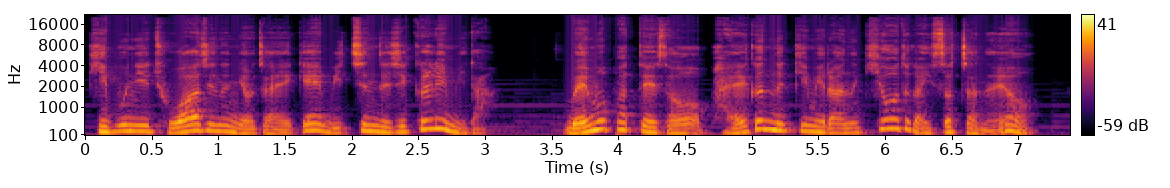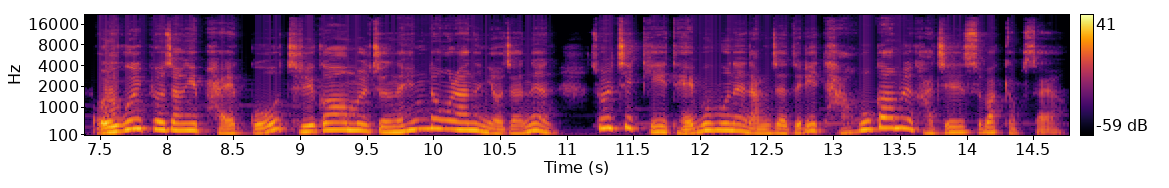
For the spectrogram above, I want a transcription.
기분이 좋아지는 여자에게 미친 듯이 끌립니다. 외모 파트에서 밝은 느낌이라는 키워드가 있었잖아요. 얼굴 표정이 밝고 즐거움을 주는 행동을 하는 여자는 솔직히 대부분의 남자들이 다 호감을 가질 수밖에 없어요.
